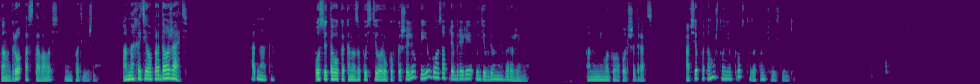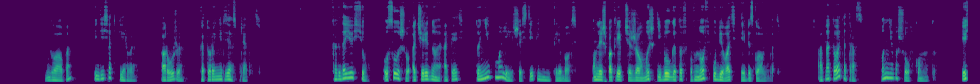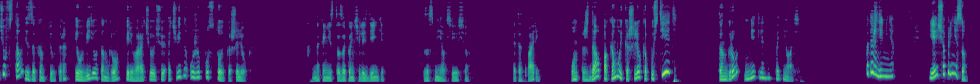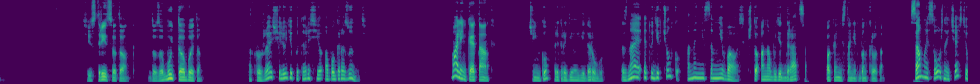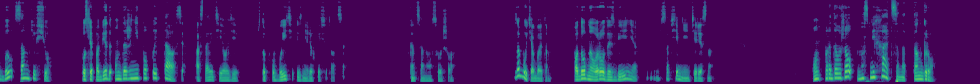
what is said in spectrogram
Тангро оставалась неподвижной. Она хотела продолжать. Однако После того, как она запустила руку в кошелек, ее глаза приобрели удивленное выражение. Она не могла больше драться. А все потому, что у нее просто закончились деньги. Глава 51. Оружие, которое нельзя спрятать. Когда Юсю услышал очередное опять, то ни в малейшей степени не колебался. Он лишь покрепче сжал мышь и был готов вновь убивать и обезглавливать. Однако в этот раз он не вошел в комнату. Ячев встал из-за компьютера и увидел Тангро, переворачивающую, очевидно, уже пустой кошелек. Наконец-то закончились деньги. Засмеялся Юсю. Этот парень? Он ждал, пока мой кошелек опустеет? Тангро медленно поднялась. Подожди меня. Я еще принесу. Сестрица Танк, да забудь ты об этом. Окружающие люди пытались ее облагоразумить. Маленькая танк. Чинго преградила ей дорогу. Зная эту девчонку, она не сомневалась, что она будет драться, пока не станет банкротом. Самой сложной частью был сам Юсю. После победы он даже не попытался оставить ее здесь, чтобы выйти из нелегкой ситуации. В конце она услышала. Забудь об этом. Подобного рода избиения совсем не интересно. Он продолжал насмехаться над Тангро,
